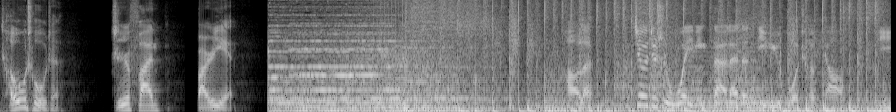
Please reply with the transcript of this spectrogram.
抽搐着，直翻白眼。好了。这就是为您带来的《地狱火车票》第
